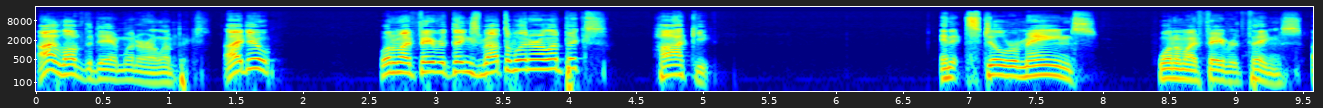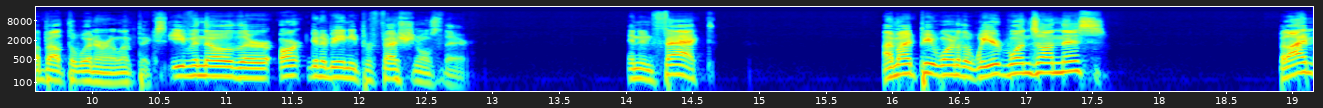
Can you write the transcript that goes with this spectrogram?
I love the damn Winter Olympics. I do. One of my favorite things about the Winter Olympics hockey and it still remains one of my favorite things about the Winter Olympics, even though there aren't going to be any professionals there. And in fact, I might be one of the weird ones on this, but I'm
